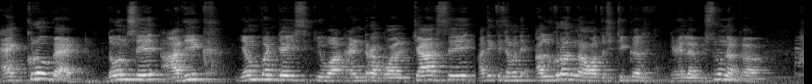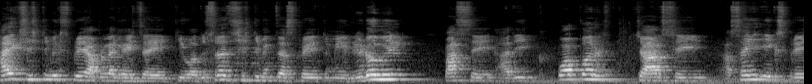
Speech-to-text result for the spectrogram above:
ॲक्रोबॅट दोनशे अधिक एम पंचेचाळीस किंवा अँट्राकॉल चारशे अधिक त्याच्यामध्ये अल्ग्रोज नावाचं स्टिकर घ्यायला विसरू नका. हा एक सिस्टमिक स्प्रे आपल्याला घ्यायचा आहे किंवा दुसरा सिस्टमिकचा स्प्रे तुम्ही रिडोमिल पाचशे अधिक कॉपर चारशे असाही एक स्प्रे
